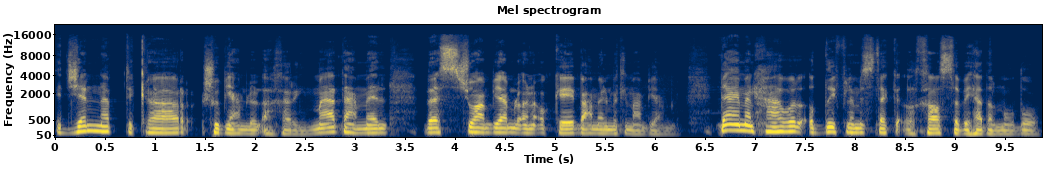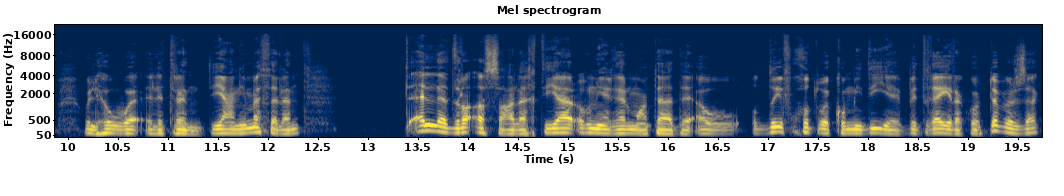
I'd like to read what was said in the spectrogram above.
تجنب تكرار شو بيعملوا الآخرين. ما تعمل بس شو عم بيعملوا أنا أوكي بعمل مثل ما عم بيعملوا. دائما حاول تضيف لمستك الخاصة بهذا الموضوع واللي هو الترند يعني مثلا تقلد رقص على اختيار أغنية غير معتادة أو تضيف خطوة كوميدية بتغيرك وبتبرزك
